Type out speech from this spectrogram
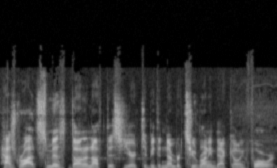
"Has Rod Smith done enough this year to be the number two running back going forward?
